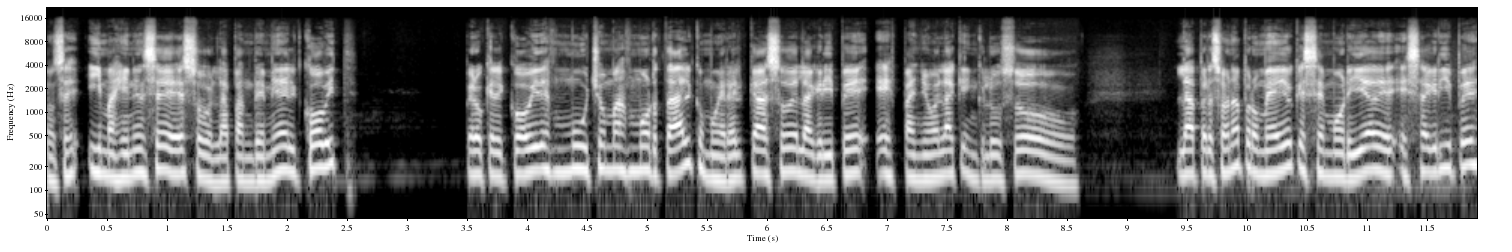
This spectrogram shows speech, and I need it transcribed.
Entonces, imagínense eso, la pandemia del COVID, pero que el COVID es mucho más mortal, como era el caso de la gripe española, que incluso la persona promedio que se moría de esa gripe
